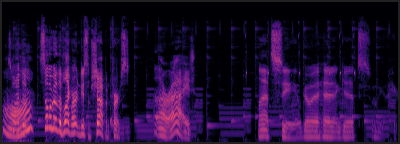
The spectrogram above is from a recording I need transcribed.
So, we'll, Aww. so we'll go to the Black Mart and do some shopping first. Alright. Let's see. We'll go ahead and get. What do we got here?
